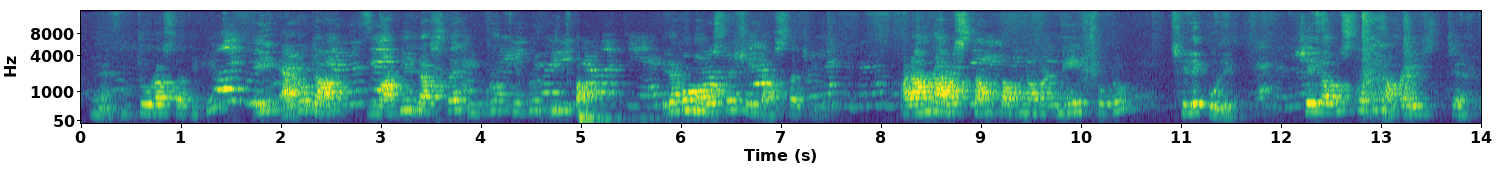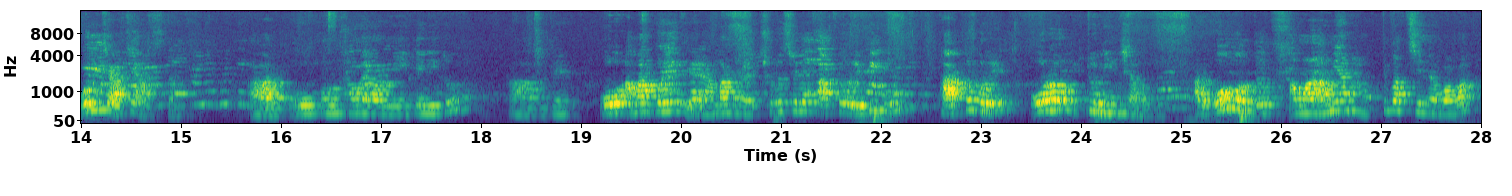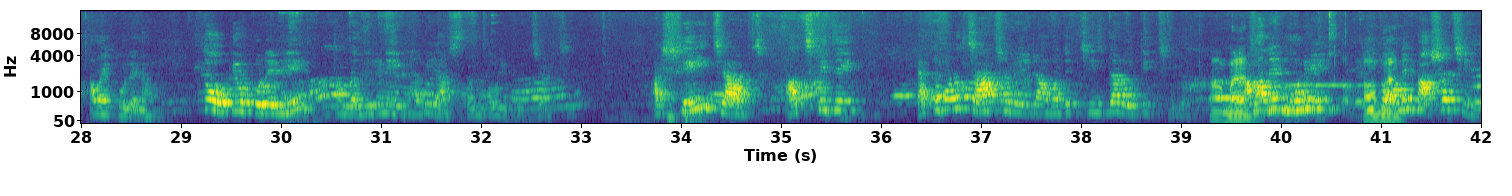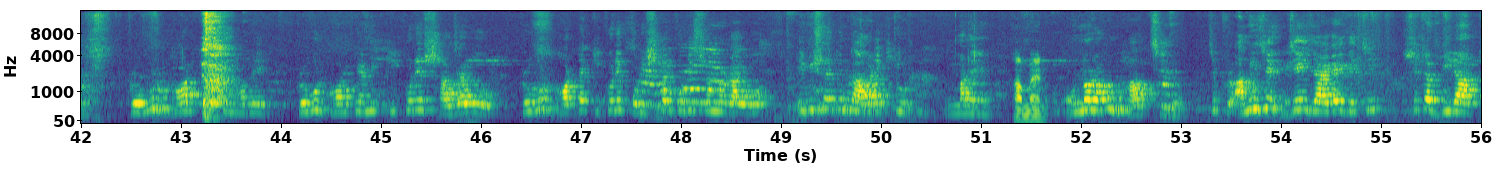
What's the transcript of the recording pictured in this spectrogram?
হ্যাঁ চৌরাস্তা থেকে এই এতটা মাটির রাস্তায় ইব্রু খেব্রু ইট পাওয়া। এরকম অবস্থায় সেই রাস্তা ছিল। আর আমরা আসতাম তখন আমার মেয়ে ছোট ছেলে কোলে। সেই অবস্থাতে আমরা এই ওই চার্চে আসতাম। আর ও কোনো সময় আমার মেয়েকে নিত যে ও আমার কোলে, আমার ছোট ছেলে থাকতো বলে পিকু থাকতো বলে ওরও একটু হিংসা হতো। আর ও বলতো, আমার, আমি আর হাঁটতে পারছি না বাবা, আমায় কোলে নাও। তো ওকেও কোলে নিয়ে আমরা দুজনে এইভাবেই আসতাম গৌরীপুর চার্চে আর সেই চার্চ আজকে যে এত বড় চার্চ হবে এটা আমাদের চিন্তার অতীত ছিল। আমাদের মনে অনেক আশা ছিল। প্রভুর ঘর কেমন হবে? প্রভুর ঘরকে আমি কি করে সাজাবো? প্রভুর ঘরটা কি করে পরিষ্কার পরিচ্ছন্ন রাখব? এই বিষয়ে কিন্তু আমার একটু মানে আমেন। অন্যরকম ভাব ছিল। যে আমি যে যে জায়গায় গেছি সেটা বিরাট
